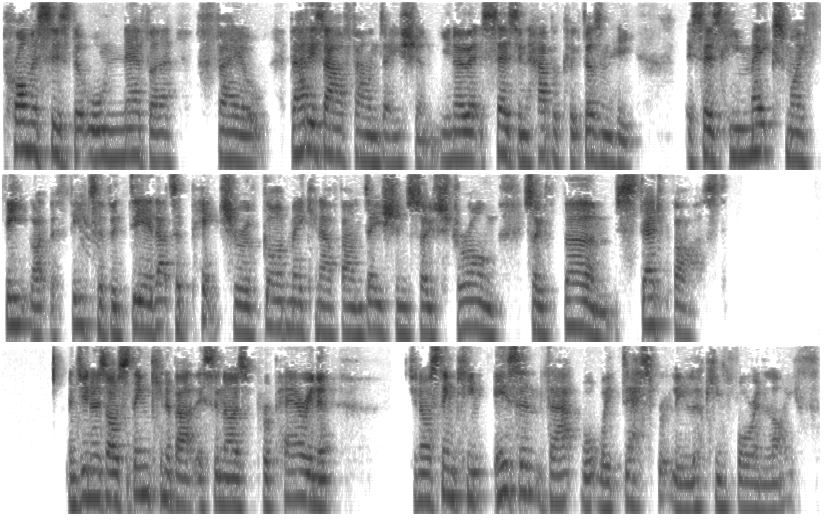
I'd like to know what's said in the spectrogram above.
promises that will never fail. That is our foundation. You know, it says in Habakkuk, doesn't he? It says, He makes my feet like the feet of a deer. That's a picture of God making our foundation so strong, so firm, steadfast. And you know, as I was thinking about this and I was preparing it, you know, I was thinking, isn't that what we're desperately looking for in life?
